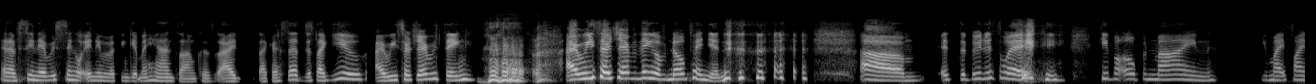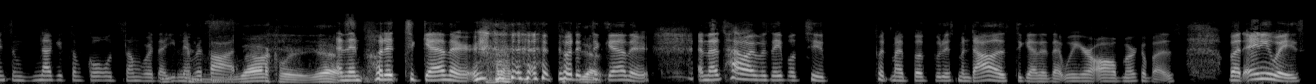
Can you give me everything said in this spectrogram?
And I've seen every single interview I can get my hands on because I, like I said, just like you, I research everything. I research everything with no opinion. um, it's the Buddhist way. Keep an open mind you might find some nuggets of gold somewhere that you never thought. Exactly. Yeah. And then put it together. put it yes. together. And that's how I was able to put my book Buddhist Mandalas together that we are all Merkabas. But anyways,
